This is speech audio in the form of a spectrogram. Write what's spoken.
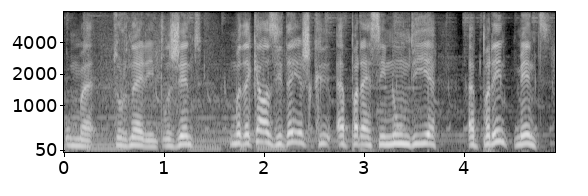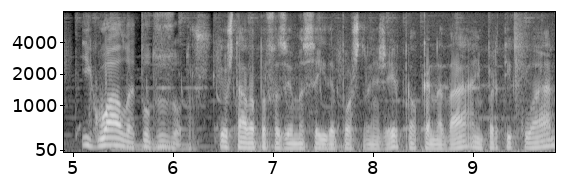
Uma torneira inteligente, uma daquelas ideias que aparecem num dia aparentemente igual a todos os outros. Eu estava para fazer uma saída para o estrangeiro, para o Canadá em particular,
